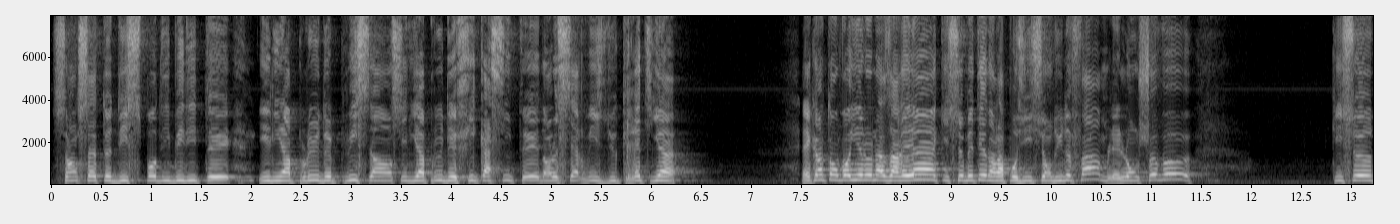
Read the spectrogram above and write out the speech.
sans cette disponibilité, il n'y a plus de puissance, il n'y a plus d'efficacité dans le service du chrétien. Et quand on voyait le Nazaréen qui se mettait dans la position d'une femme, les longs cheveux, qui se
